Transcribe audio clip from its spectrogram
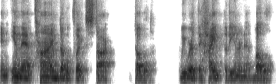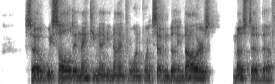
and in that time, DoubleClick stock doubled. We were at the height of the internet bubble, so we sold in 1999 for 1.7 billion dollars. Most of the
